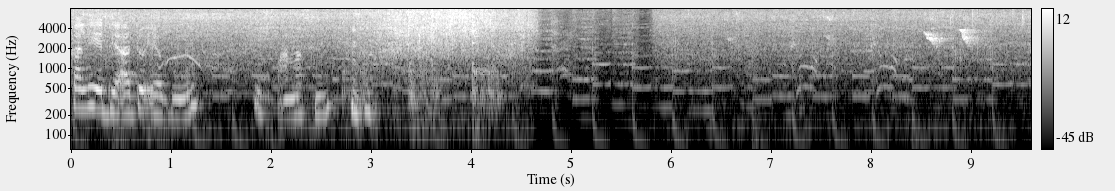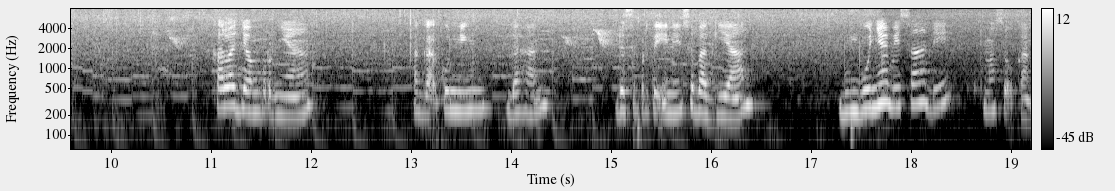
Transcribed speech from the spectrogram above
sekali ya diaduk ya bu. Ih, panas nih. Kalau jamurnya agak kuning dahan udah seperti ini sebagian bumbunya bisa dimasukkan.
